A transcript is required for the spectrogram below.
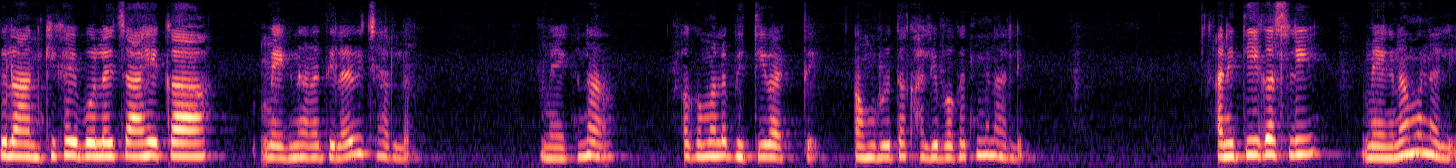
तुला आणखी काही बोलायचं आहे का? मेघनानं तिला विचारलं. मेघना अगं मला भीती वाटते अमृता खाली बघत म्हणाली. आणि ती कसली? मेघना म्हणाली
